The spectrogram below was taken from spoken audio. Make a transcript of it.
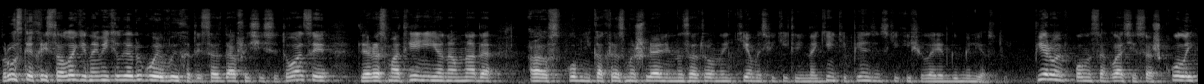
русская христология наметила другой выход из создавшейся ситуации. Для рассмотрения ее нам надо э, вспомнить, как размышляли на затронутые темы святители Иннокентий Пензенский и Филарет Гумилевский. Первым, в полном согласии со школой,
